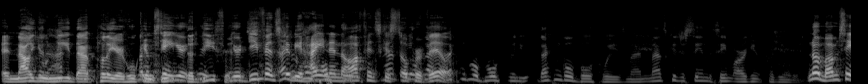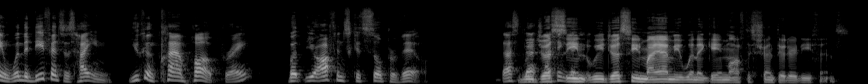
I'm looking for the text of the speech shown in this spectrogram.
and now You you need that player who can beat your, the defense. your defense That could be heightened and the offense can still prevail. That can go both. ways. That can go both ways, man. Man's could just saying the same argument for the other. No, but I'm saying when the defense is heightened, you can clamp up, right? But your offense could still prevail. That's we just seen we just seen Miami win a game off the strength of their defense.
